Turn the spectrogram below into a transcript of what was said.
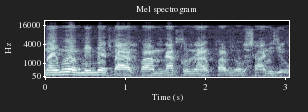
ในเมื่อมีเมตตาความรักกรุณาความสงสารอยู่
